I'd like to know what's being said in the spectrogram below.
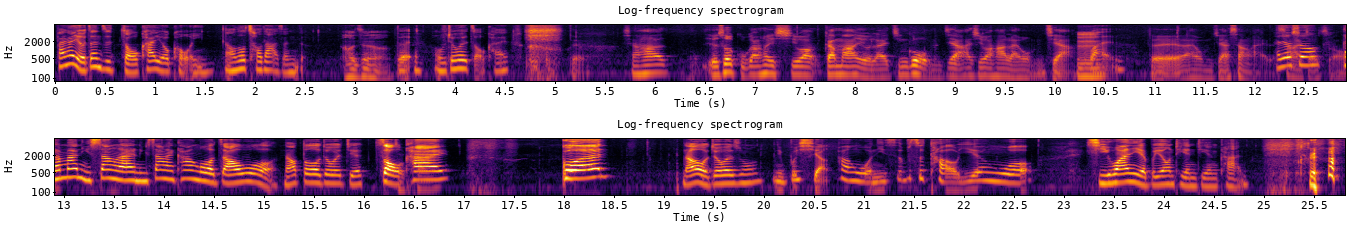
反正他有一阵子走开有口音，然后都超大声的。哦，真的。对，我就会走开。对，像他有时候骨干会希望干妈有来经过我们家，他希望他来我们家玩。对，来我们家上来了。他就说：“干妈，你上来，你上来看我，找我。”然后豆豆就会接：“走开，滚！”然后我就会说：“你不想看我，你是不是讨厌我？”喜欢也不用天天看，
